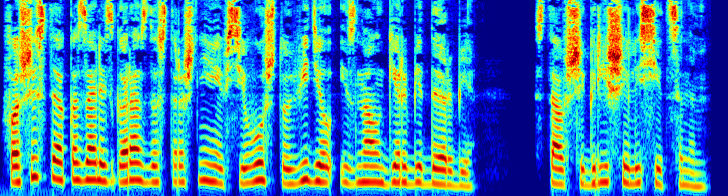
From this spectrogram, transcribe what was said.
Фашисты оказались гораздо страшнее всего, что видел и знал Герби Дерби, ставший Гришей Лисицыным.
